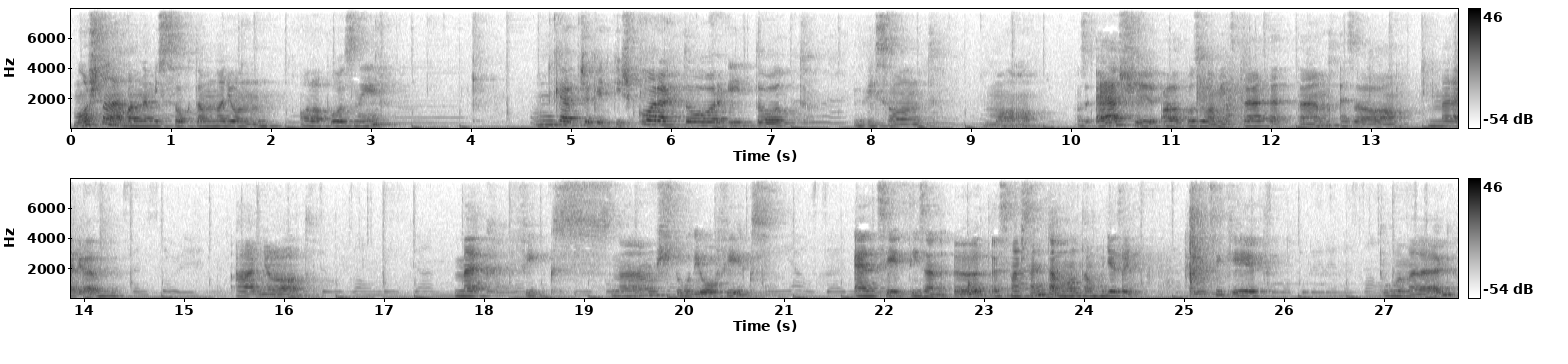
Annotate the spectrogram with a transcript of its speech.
Mostanában nem is szoktam nagyon alapozni, inkább csak egy kis korrektor itt-ott, viszont ma az első alapozó, amit feltettem, ez a melegebb árnyalat, Mac Fix, nem, Studio Fix, NC15, ezt már szerintem mondtam, hogy ez egy picikét túl meleg,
